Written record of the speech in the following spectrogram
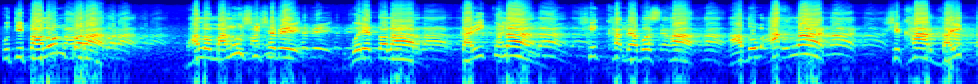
প্রতিপালন করা। ভালো মানুষ হিসেবে গড়ে তোলার কারিকুলাম শিক্ষা ব্যবস্থা আদব আখলাক শেখার দায়িত্ব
